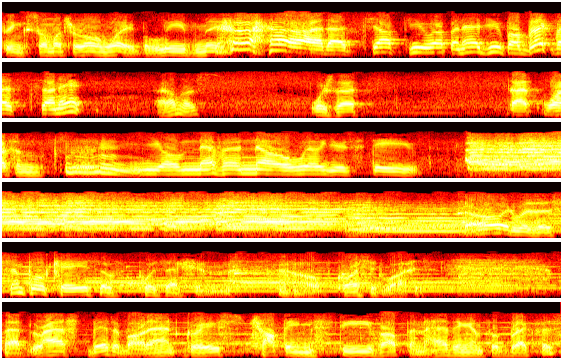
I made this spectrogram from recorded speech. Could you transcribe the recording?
things so much her own way, believe me. I'd have chopped you up and had you for breakfast, Sonny. Alice, was that. That wasn't. Uh... You'll never know, will you, Steve? So it was a simple case of possession. Oh, of course it was. That last bit about Aunt Grace chopping Steve up and having him for breakfast,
